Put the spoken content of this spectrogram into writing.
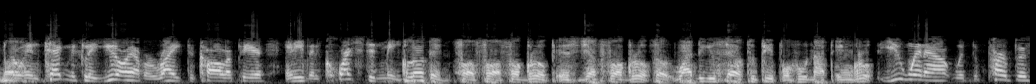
No. so and technically you don't have a right to call up here and even question me. Clothing for, for, for group is just for group. So why do you sell to people who not in group? You went out with the purpose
